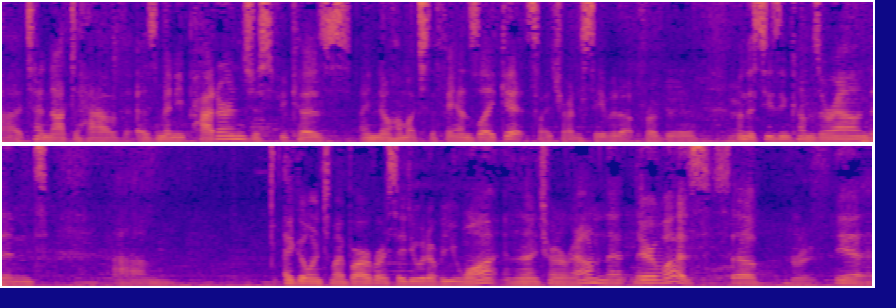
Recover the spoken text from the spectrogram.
uh, tend not to have as many patterns just because I know how much the fans like it. So I try to save it up for the, when the season comes around. And um, I go into my barber, I say, do whatever you want. And then I turn around, and that, there it was. So, Great. yeah.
